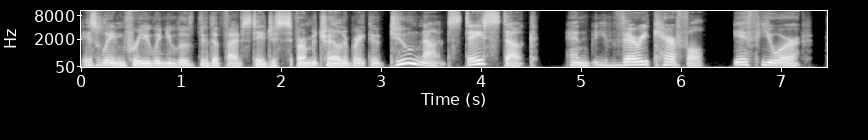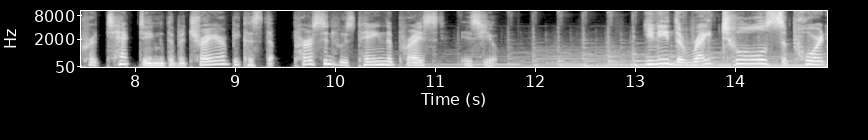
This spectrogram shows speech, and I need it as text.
is waiting for you when you move through the five stages from betrayal to breakthrough. Do not stay stuck and be very careful if you're protecting the betrayer because the person who's paying the price is you. You need the right tools, support,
